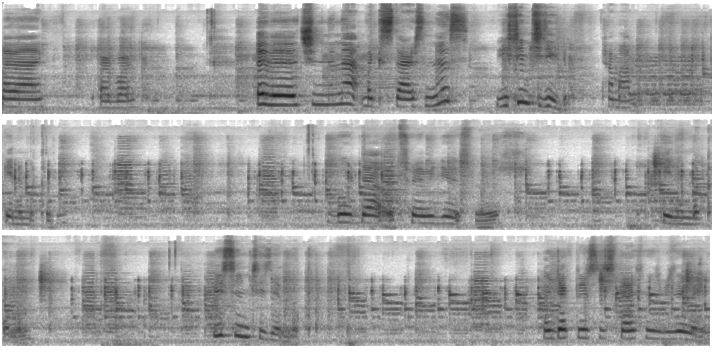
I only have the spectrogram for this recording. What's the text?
Bay bay. Bay bay. Evet şimdi ne yapmak istersiniz? Resim çizelim. Tamam. Gelin bakalım. Burada oturabiliyorsunuz. Gelin bakalım. Resim çizelim bakalım. Oyuncakları siz isterseniz bize verin.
